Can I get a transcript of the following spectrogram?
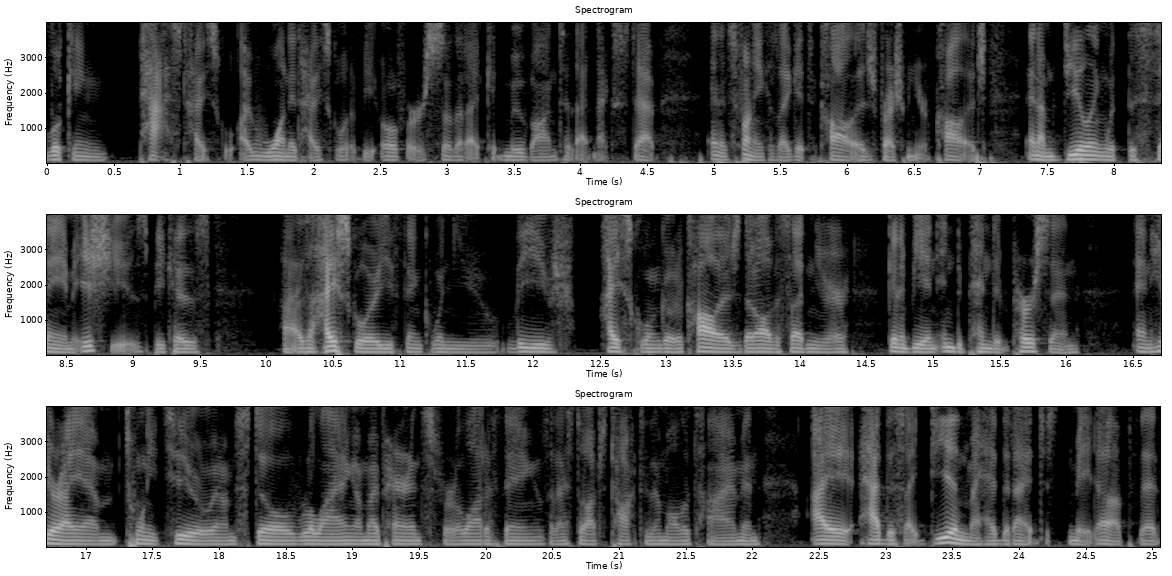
looking past high school. I wanted high school to be over so that I could move on to that next step. And it's funny because I get to college, freshman year of college, and I'm dealing with the same issues because uh, as a high schooler, you think when you leave high school and go to college that all of a sudden you're going to be an independent person. And here I am, 22, and I'm still relying on my parents for a lot of things, and I still have to talk to them all the time. And I had this idea in my head that I had just made up that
